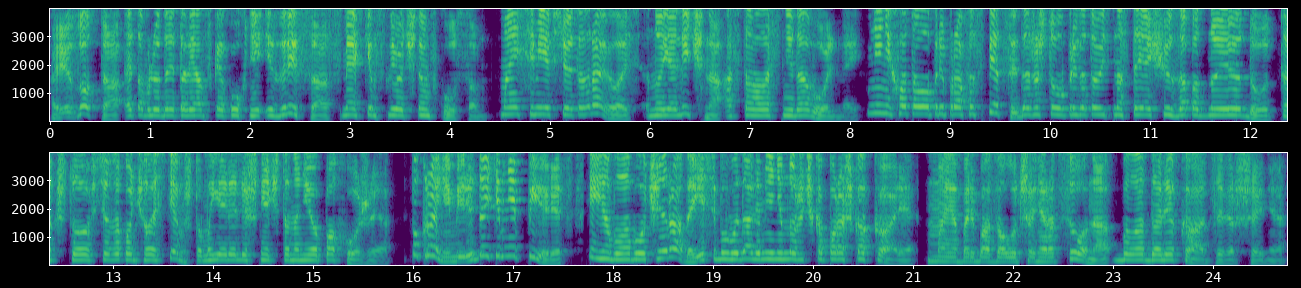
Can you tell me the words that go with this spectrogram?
Ризотто – это блюдо итальянской кухни из риса с мягким сливочным вкусом. Моей семье все это нравилось, но я лично оставалась недовольной. Мне не хватало приправ и специй, даже чтобы приготовить настоящую западную еду, так что все закончилось тем, что мы ели лишь нечто на нее похожее. По крайней мере, дайте мне перец, и я была бы очень рада, если бы вы дали мне немножечко порошка карри. Моя борьба за улучшение рациона была далека от завершения.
